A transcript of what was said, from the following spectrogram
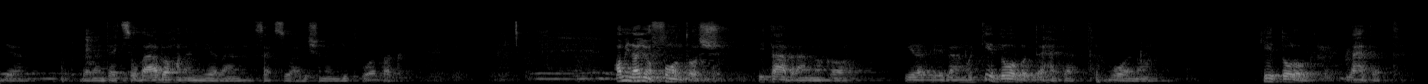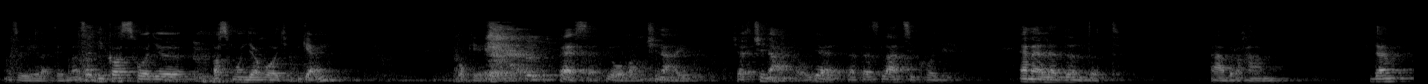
ugye bement egy szobába, hanem nyilván szexuálisan együtt voltak. Ami nagyon fontos itt Ábrámnak a életében, hogy két dolgot tehetett volna. Két dolog lehetett az ő életében. Az egyik az, hogy azt mondja, hogy igen, oké, okay, persze, jó van, csináljuk. És ezt csinálta, ugye? Tehát ez látszik, hogy emellett döntött Ábrahám. De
